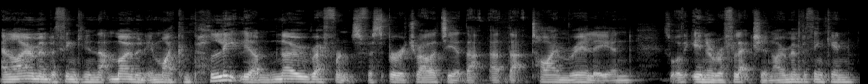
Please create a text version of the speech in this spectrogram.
And I remember thinking in that moment, in my completely um, no reference for spirituality at that at that time, really, and sort of inner reflection. I remember thinking,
